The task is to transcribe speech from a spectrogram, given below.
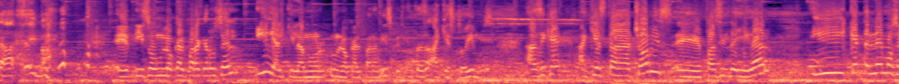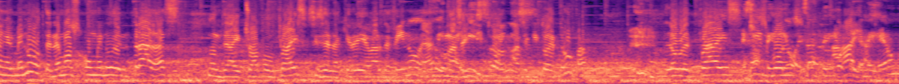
Ah, eh, hizo un local para carrusel y le alquilamos un local para biscuit. Entonces aquí estuvimos. Así que aquí está Chovis, eh, fácil de llegar. ¿Y qué tenemos en el menú? Tenemos un menú de entradas donde hay truffle fries, si se la quiere llevar de fino, ¿verdad? con aceitito, aceitito de trufa, loaded fries, Esa la cheese pedí yo, balls. esa pedí Ah, porque me dijeron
